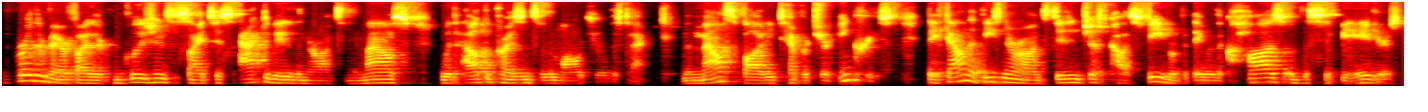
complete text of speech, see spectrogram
To further verify their conclusions, the scientists activated the neurons in the mouse without the presence of the molecule this time. The mouse body temperature increased. They found that these neurons didn't just cause fever, but they were the cause of the sick behaviors.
